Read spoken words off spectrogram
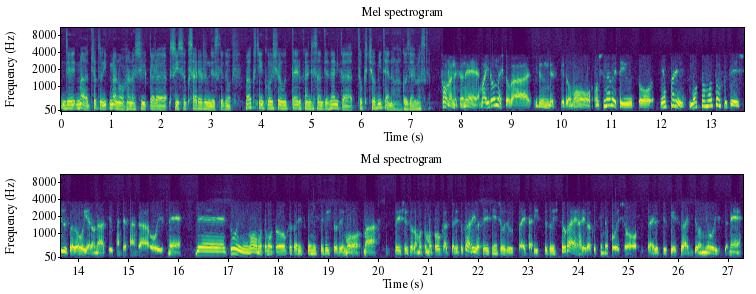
でまあちょっと今のお話から推測されるんですけどワクチン後遺症を訴える患者さんって何か特徴みたいなのはございますか？そうなんですよね、まあ、いろんな人がいるんですけどもおしなべて言うとやっぱりもともと不定収素が多いやろうなという患者さんが多いですね。で当院をもともとかかりつけにしてる人でも、まあ、性臭素がもともと多かったりとかあるいは精神症状を訴えたりする人がやはりワクチンの後遺症を訴えるというケースは非常に多いですよね。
